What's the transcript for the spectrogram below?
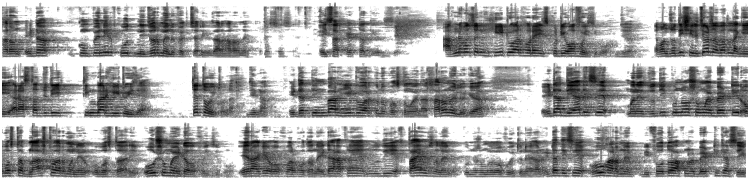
কারণ এটা কোম্পানির খুদ নিজের ম্যানুফ্যাকচারিং যার কারণে। আচ্ছা আচ্ছা। এই সার্কিটটা দিয়ে দিছে। আপনি বলছেন হিট হওয়ার পরে স্কুটি অফ হয়ে যাব। এখন যদি শিলচর যাবার লাগি আর রাস্তার যদি তিনবার হিট হয়ে যায় তে তো হইতো না। জি না। এটা তিনবার হিট হওয়ার কোনো প্রশ্ন হয় না। কারণ হইল গিয়া এটা দেয়া দিছে মানে যদি কোনো সময় ব্যাটারির অবস্থা ব্লাস্ট হওয়ার মানে অবস্থা আর ওই সময় এটা অফ হয়ে যাব। এর আগে অফ হওয়ার কথা না এটা আপনি যদি তাই চালান কোনো সময় অফ হইতো না কারণ এটা দিছে ও কারণে বিপদও আপনার ব্যাটারিটা সেফ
